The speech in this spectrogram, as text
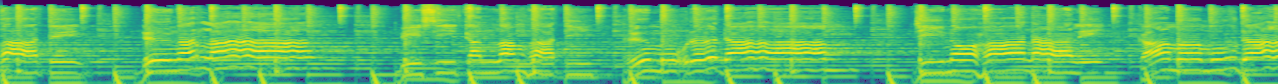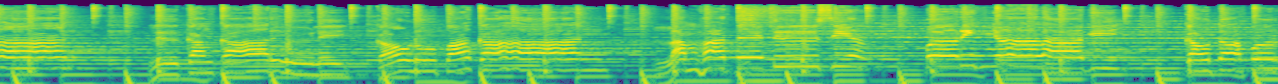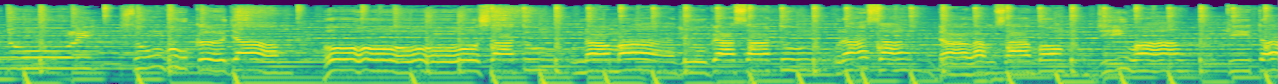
hati. Dengarlah Bisikan lam hati Remuk redam. Jino hanali Kamemudan Lekang karele Kau lupakan. Lam hati tersiap Perihnya lagi. Kau tak peduli Oh satu nama juga satu rasa Dalam sabok jiwa kita.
